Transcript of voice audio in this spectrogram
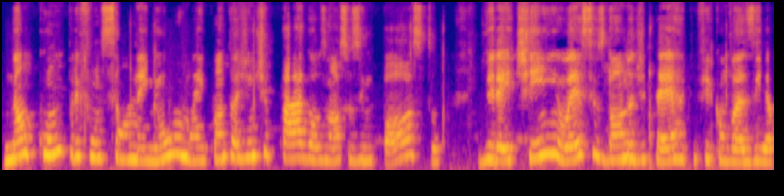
não cumpre função nenhuma, enquanto a gente paga os nossos impostos direitinho, esses donos de terra que ficam vazia,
